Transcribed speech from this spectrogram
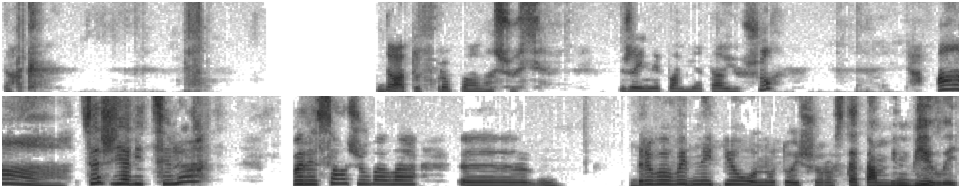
Так. Да, тут пропало щось. Вже й не пам'ятаю, що. А, це ж я від пересаджувала е, древовидний піон, той, що росте там, він білий.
